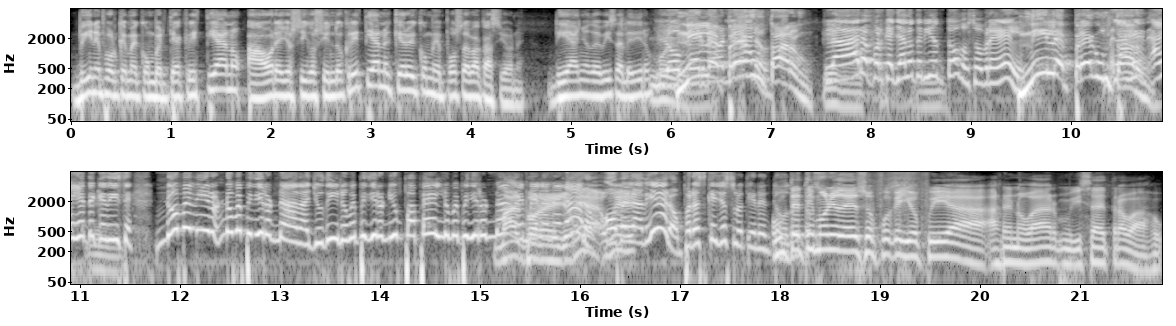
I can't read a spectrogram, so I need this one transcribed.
vine porque me convertí a cristiano, ahora yo sigo siendo cristiano y quiero ir con mi esposa de vacaciones. 10 años de visa le dieron. Lo Ni le preguntaron. Claro, porque ya lo tenían todo sobre él. Ni le preguntaron. gente- hay gente que dice, no me dieron, no me pidieron nada, Judy, no me pidieron ni un papel, no me pidieron nada, Mal y me la negaron, Mira, o me e- la dieron, pero es que ellos lo tienen todo. Un testimonio de eso fue que yo fui a, a renovar mi visa de trabajo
